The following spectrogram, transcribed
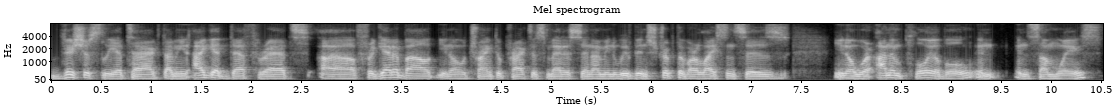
viciously attacked. I mean, I get death threats. Uh, forget about, you know, trying to practice medicine. I mean, we've been stripped of our licenses. You know, we're unemployable in in some ways.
